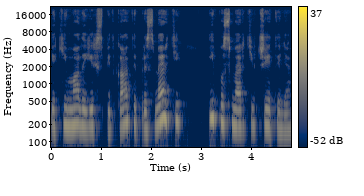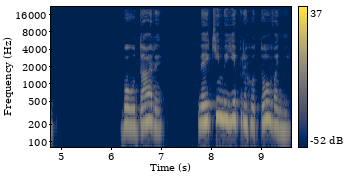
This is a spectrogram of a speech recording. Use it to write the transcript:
які мали їх спіткати при смерті і по смерті вчителя. Бо удари, на які ми є приготовані,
